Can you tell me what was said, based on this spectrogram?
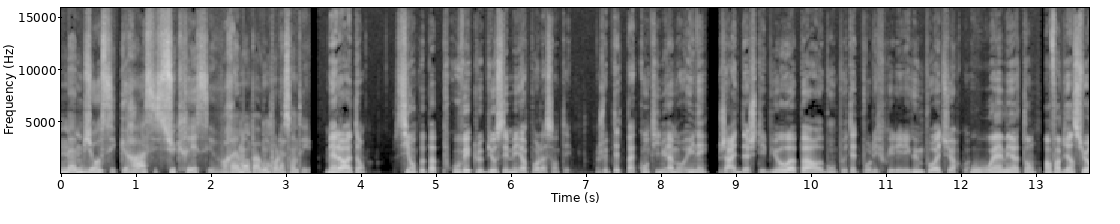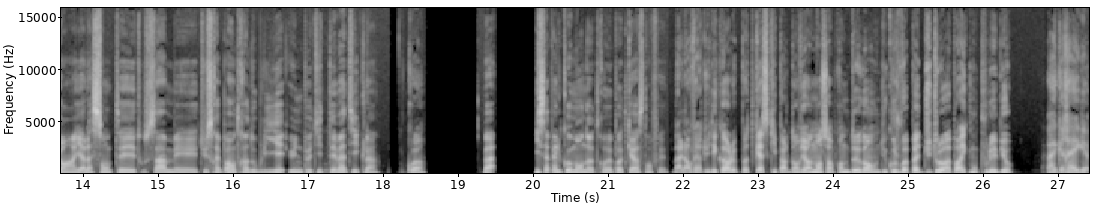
même bio, c'est gras, c'est sucré, c'est vraiment pas bon pour la santé. Mais alors attends, si on peut pas prouver que le bio c'est meilleur pour la santé, je vais peut-être pas continuer à me ruiner. J'arrête d'acheter bio, à part, euh, bon, peut-être pour les fruits et les légumes pour être sûr, quoi. Ouais, mais attends. Enfin, bien sûr, hein, il y a la santé et tout ça, mais tu serais pas en train d'oublier une petite thématique là? Quoi? Il s'appelle comment notre podcast en fait? Bah, l'envers du décor, le podcast qui parle d'environnement sans prendre de gants. Du coup, je vois pas du tout le rapport avec mon poulet bio. Bah Greg,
